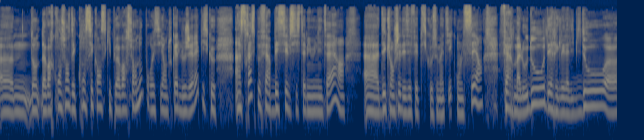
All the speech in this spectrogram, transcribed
euh, d'avoir conscience des conséquences qu'il peut avoir sur nous pour essayer en tout cas de le gérer puisque un stress peut faire baisser le système immunitaire, euh, déclencher des effets psychosomatiques, on le sait, hein, faire mal au dos, dérégler la libido, euh,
